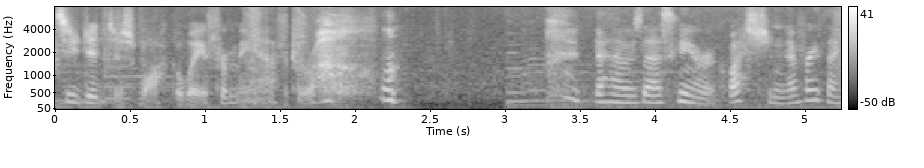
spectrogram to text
She did just walk away from me after all. I was asking her a question everything.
